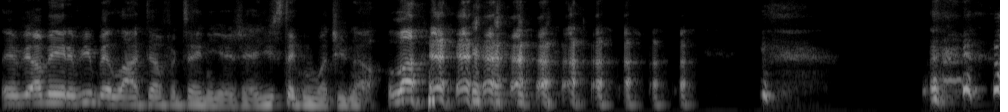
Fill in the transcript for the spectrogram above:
If I mean, if you've been locked up for 10 years, yeah, you stick with what you know.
